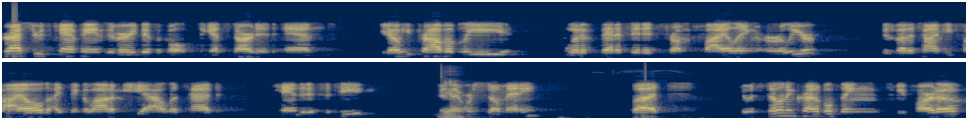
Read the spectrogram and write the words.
grassroots campaigns are very difficult to get started, and you know, he probably would have benefited from filing earlier because by the time he filed, I think a lot of media outlets had candidate fatigue because yeah. there were so many. But it was still an incredible thing to be part of.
